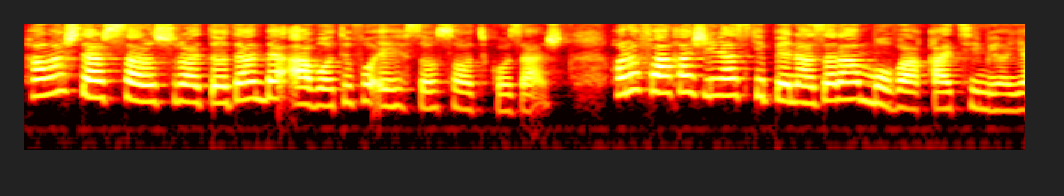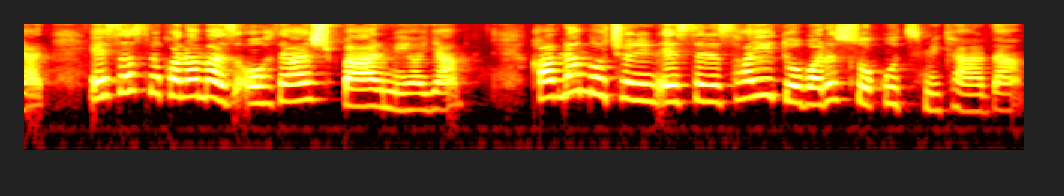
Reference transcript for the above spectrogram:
همش در سر و صورت دادن به عواطف و احساسات گذشت. حالا فرقش این است که به نظرم موقتی میآید. احساس می‌کنم از عهدهش بر میآیم قبلا با چنین استرس هایی دوباره سقوط می‌کردم.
